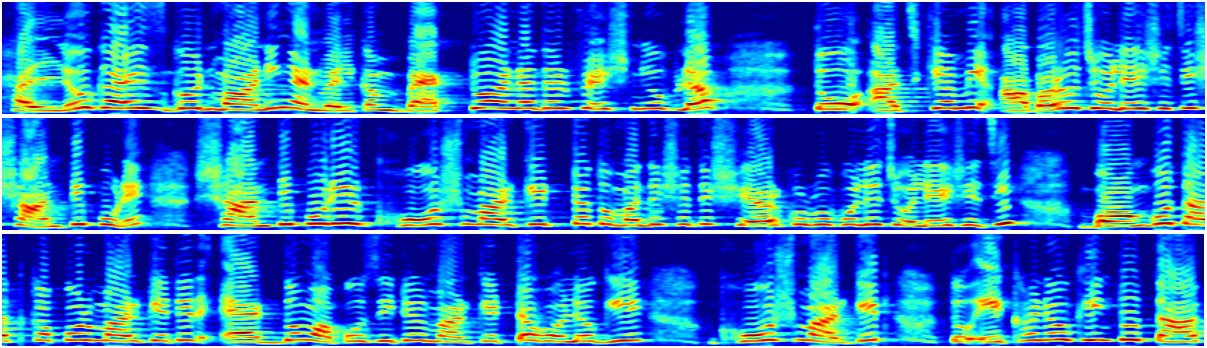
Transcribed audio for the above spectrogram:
Hello guys good morning and welcome back to another fresh new blog তো আজকে আমি আবারও চলে এসেছি শান্তিপুরে। শান্তিপুরের ঘোষ মার্কেটটা তোমাদের সাথে শেয়ার করব বলে চলে এসেছি। বঙ্গ তাঁত কাপড় মার্কেটের একদম অপোজিটের মার্কেটটা হলো গিয়ে ঘোষ মার্কেট। তো এখানেও কিন্তু তাঁত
